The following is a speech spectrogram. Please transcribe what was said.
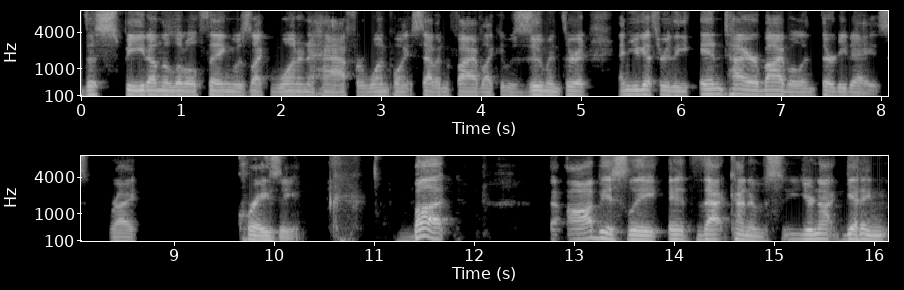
the speed on the little thing was like one and a half or 1.75 like it was zooming through it and you get through the entire bible in 30 days right? Crazy. But uh, obviously it that kind of you're not getting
